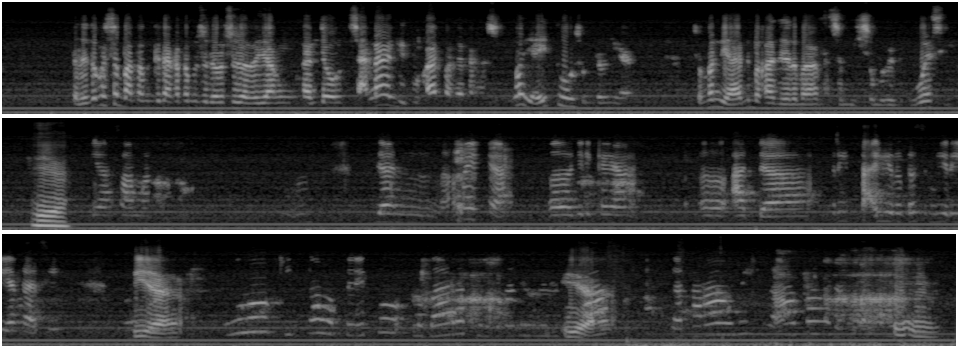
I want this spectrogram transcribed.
dan itu kesempatan kita ketemu saudara-saudara yang kan jauh di sana gitu kan pada tanggal semua ya itu sebenarnya. Cuman ya ini bakal jadi lebaran tersedih seumur hidup gue sih. Iya. ya sama. Dan apa ya eh, jadi kayak eh, ada cerita gitu tersendiri ya nggak sih? Iya. Dulu kita waktu itu lebaran bener-bener di Iya. nggak tarawih nggak apa nggak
